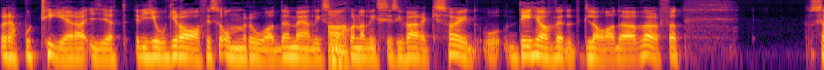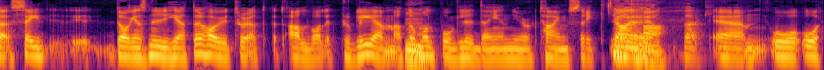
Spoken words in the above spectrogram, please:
rapportera i ett geografiskt område med liksom Ja. journalistisk verkshöjd. Och det är jag väldigt glad över. För att, här, säg, Dagens Nyheter har ju, tror jag, ett, ett allvarligt problem. Att de håller på att glida i en New York Times-riktning. Ja, ja, ja. Ehm, och, och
